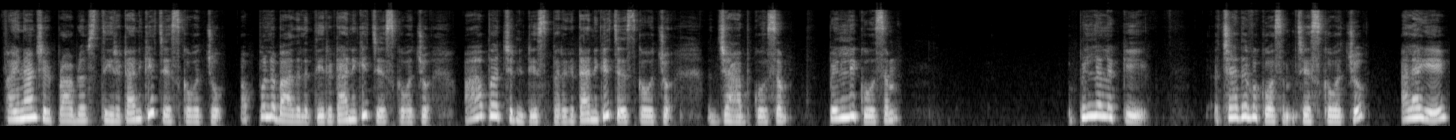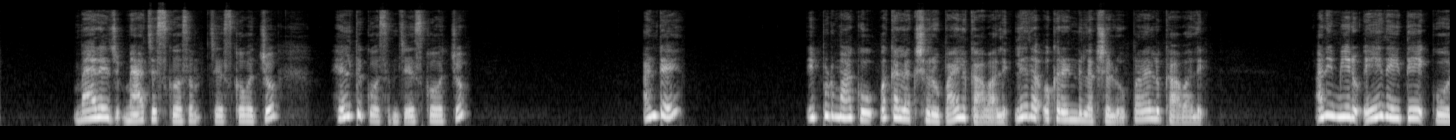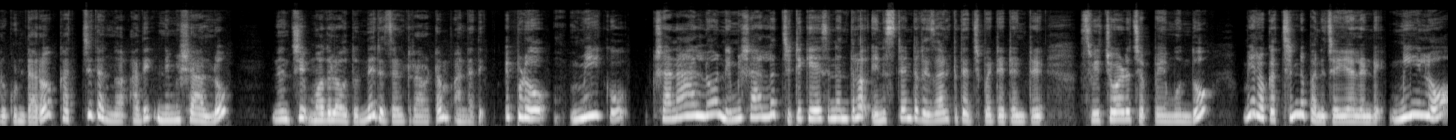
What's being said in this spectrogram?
ఫైనాన్షియల్ ప్రాబ్లమ్స్ తీరటానికి చేసుకోవచ్చు. అప్పుల బాధలు తీరటానికి చేసుకోవచ్చు. ఆపర్చునిటీస్ పెరగటానికి చేసుకోవచ్చు. జాబ్ కోసం పెళ్ళి కోసం పిల్లలకి చదువు కోసం చేసుకోవచ్చు. అలాగే మ్యారేజ్ మ్యాచెస్ కోసం చేసుకోవచ్చు. హెల్త్ కోసం చేసుకోవచ్చు. అంటే ఇప్పుడు మాకు ఒక లక్ష రూపాయలు కావాలి లేదా ఒక రెండు లక్షల రూపాయలు కావాలి అని మీరు ఏదైతే కోరుకుంటారో ఖచ్చితంగా అది నిమిషాల్లో నుంచి మొదలవుతుంది రిజల్ట్ రావటం అన్నది. ఇప్పుడు మీకు క్షణాల్లో నిమిషాల్లో చిటికేసినంతలో ఇన్స్టెంట్ రిజల్ట్ తెచ్చిపెట్టేటంటే స్విచ్ వర్డ్ చెప్పే ముందు మీరు ఒక చిన్న పని చేయాలండి. మీలో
